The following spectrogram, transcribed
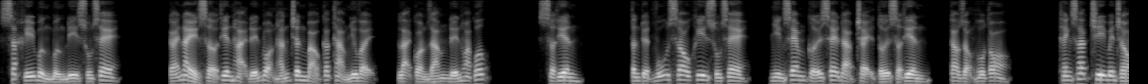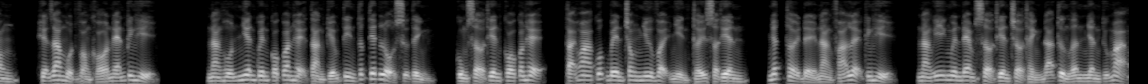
sắc khí bừng bừng đi xuống xe. Cái này sở thiên hại đến bọn hắn chân bảo các thảm như vậy, lại còn dám đến hoa quốc. Sở thiên. Tần tuyệt vũ sau khi xuống xe, nhìn xem cưới xe đạp chạy tới sở thiên, cao giọng hô to. Thanh sắc chi bên trong, hiện ra một vòng khó nén kinh hỉ. Nàng hồn nhiên quên có quan hệ tàn kiếm tin tức tiết lộ sự tình, cùng sở thiên có quan hệ, tại hoa quốc bên trong như vậy nhìn thấy sở thiên, nhất thời để nàng phá lệ kinh hỉ, nàng y nguyên đem sở thiên trở thành đã từng ân nhân cứu mạng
